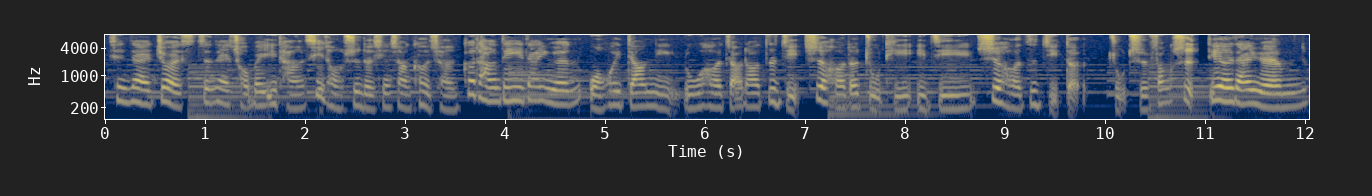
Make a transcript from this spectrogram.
现在 Joyce 正在筹备一堂系统式的线上课程。课堂第一单元，我会教你如何找到自己适合的主题以及适合自己的主持方式。第二单元，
